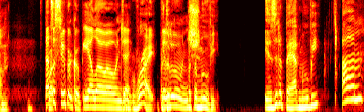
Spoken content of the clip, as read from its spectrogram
um, That's but- a super group, E ELO, and J. right. But the, but the movie, is it a bad movie? Um,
